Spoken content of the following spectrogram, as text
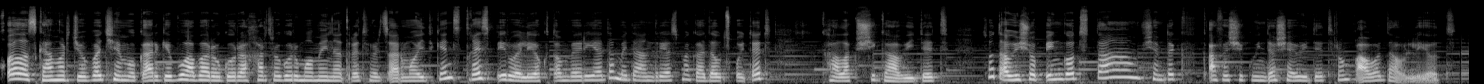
ყველას გამარჯობა, ჩემო კარგებო, აბა როგორ ახართ, როგორ მომენატრეთ ვერ წარმოიდგენთ. დღეს 1 ოქტომბერია და მე და ანდრიასმა გადავწყვიტეთ ქალაქში გავიდეთ. ცოტა ვიშოპინგოთ და შემდეგ კაფეში გვინდა შევიდეთ, რომ ყავა დავლიოთ.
